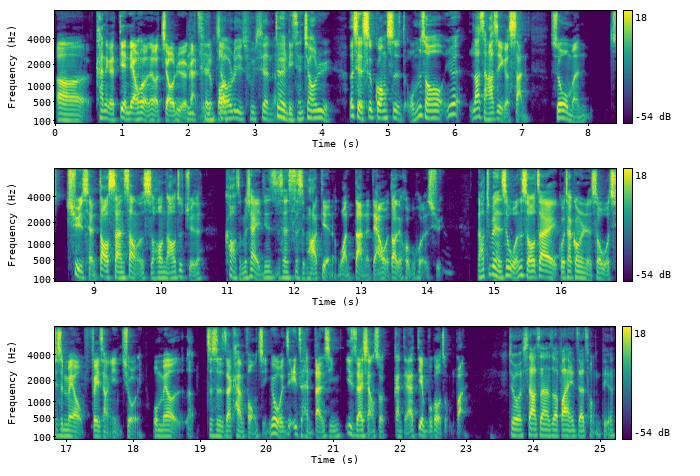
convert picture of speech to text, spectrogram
呃，看那个电量会有那种焦虑的感觉，焦虑出现了，对，里程焦虑，而且是光是我们时候，因为拉萨它是一个山，所以我们去程到山上的时候，然后就觉得靠，怎么现在已经只剩四十趴电了，完蛋了，等下我到底回不回得去？然后就变成是我那时候在国家公园的时候，我其实没有非常 enjoy，我没有就是在看风景，因为我就一直很担心，一直在想说，干等下电不够怎么办？就下山的时候发现一直在充电，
